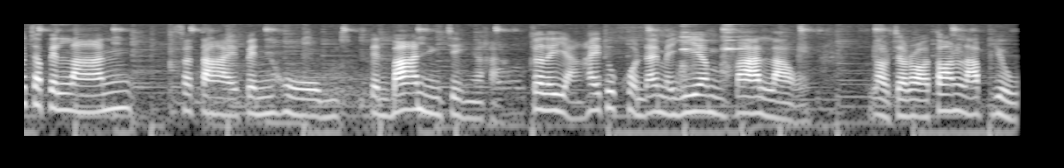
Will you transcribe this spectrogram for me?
ก็จะเป็นร้าน สไตล์เป็นโฮมเป็นบ้านจริงๆอะค่ะ ก็เลยอยากให้ทุกคนได้มาเยี่ยมบ้านเรา เราจะรอต้อนรับอยู่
